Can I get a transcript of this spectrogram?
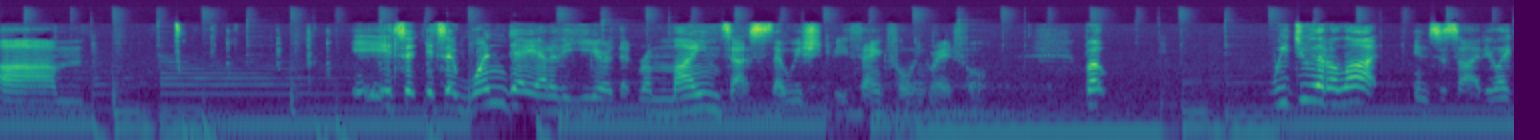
um, it's a it's a one day out of the year that reminds us that we should be thankful and grateful. But we do that a lot in society like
